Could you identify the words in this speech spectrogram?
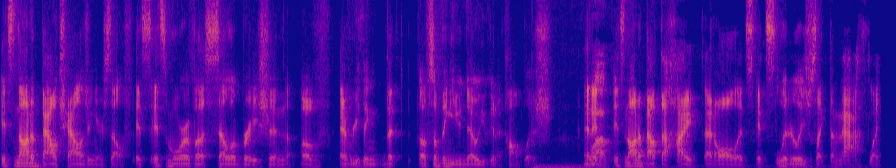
it's not about challenging yourself. It's it's more of a celebration of everything that of something you know you can accomplish and wow. it, it's not about the height at all. It's it's literally just like the math. Like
